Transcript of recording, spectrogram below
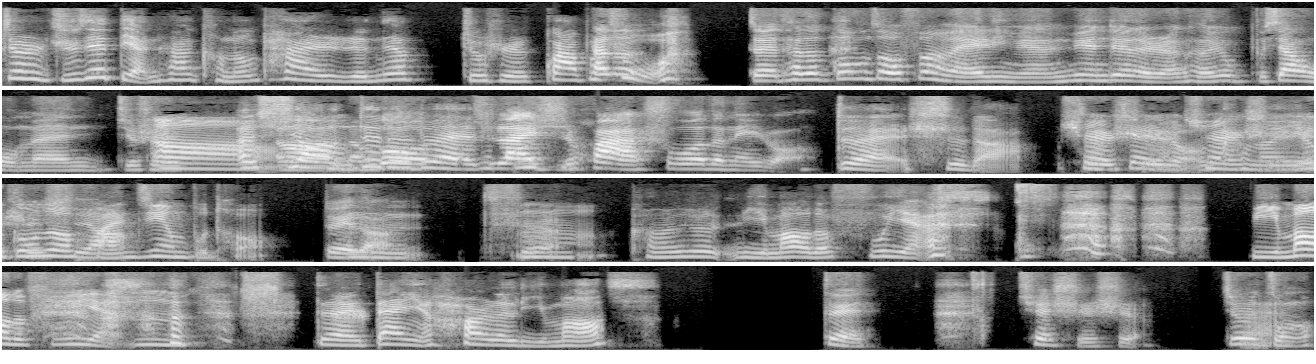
就是直接点出来，可能怕人家就是挂不住。对他的工作氛围里面，面对的人可能又不像我们，就是啊需要对对对直来直话说的那种。对，是的，确实这种可能也工作环境不同。对的，是可能就是礼貌的敷衍，礼貌的敷衍，嗯，对，带引号的礼貌。对，确实是。就是总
